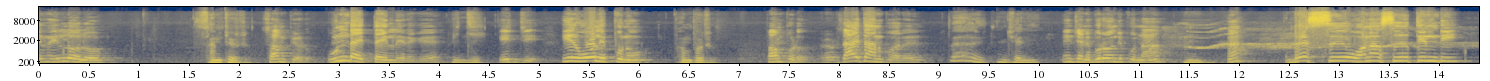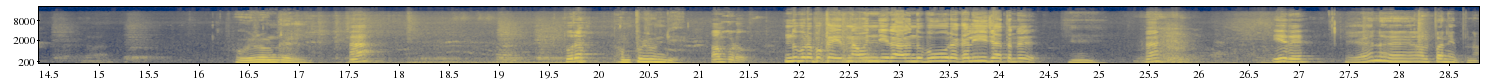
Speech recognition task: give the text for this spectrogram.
ಏನು ಇಲ್ಲೋಲು. ಸಂಪೂರು ಸಾಂಪ್ಯೋಡು ಉಂಡ ಇತ್ತ ಇಲ್ಲಿರೆಗೆ ಇಜ್ಜಿ. ಇಜ್ಜಿ. ಈ ಓಲಿಪ್ಪುನು ಪಂಪುರು. ಪಂಪುಡು. ದಾಯ್ತ ಅನ್ಪುವಾರು? ಇಂಚನಿ. ಇಂಚನೆ ಬುರೋಂದಿ ಪುನ ಡ್ರೆಸ್ ಒಣಸ್ ತಿಂಡಿ? ಪೂರು ಉಂಡಲ್ಲಿ ಹಾಂ? ಪೂರ? ಪಂಪುಡು ಉಂಡಿ. ಪಂಪುಡು. ಉಂದು ಪೂರ ಪಕ್ಕ ಇರ್ನ ಒಂಜಿರ ಒಂದು ಪೂರ ಗಲೀಜಾತಂಡು ಹ್ಞೂ ಹಾಂ? ಈರು ಏನು ಅಲ್ಪನೇ ಇಪ್ಪನ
